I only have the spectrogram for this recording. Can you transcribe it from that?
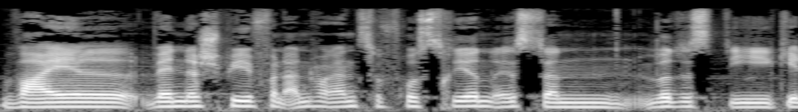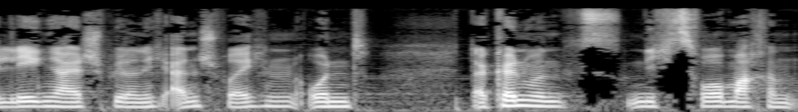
weil wenn das Spiel von Anfang an zu frustrierend ist, dann wird es die Gelegenheitsspieler nicht ansprechen und da können wir uns nichts vormachen.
